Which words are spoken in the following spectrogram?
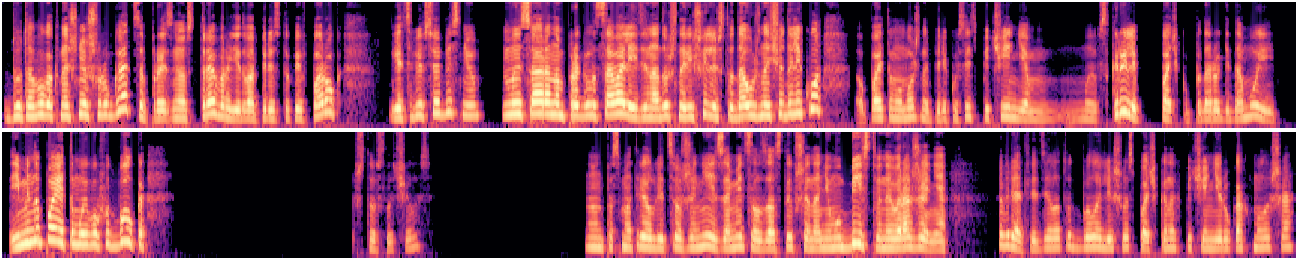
«До того, как начнешь ругаться», — произнес Тревор, едва переступив порог, — «я тебе все объясню. Мы с Аароном проголосовали и единодушно решили, что до ужина еще далеко, поэтому можно перекусить печеньем. Мы вскрыли пачку по дороге домой, и именно поэтому его футболка...» Что случилось? Он посмотрел в лицо жене и заметил застывшее на нем убийственное выражение. Вряд ли дело тут было лишь в испачканных печенье руках малыша.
